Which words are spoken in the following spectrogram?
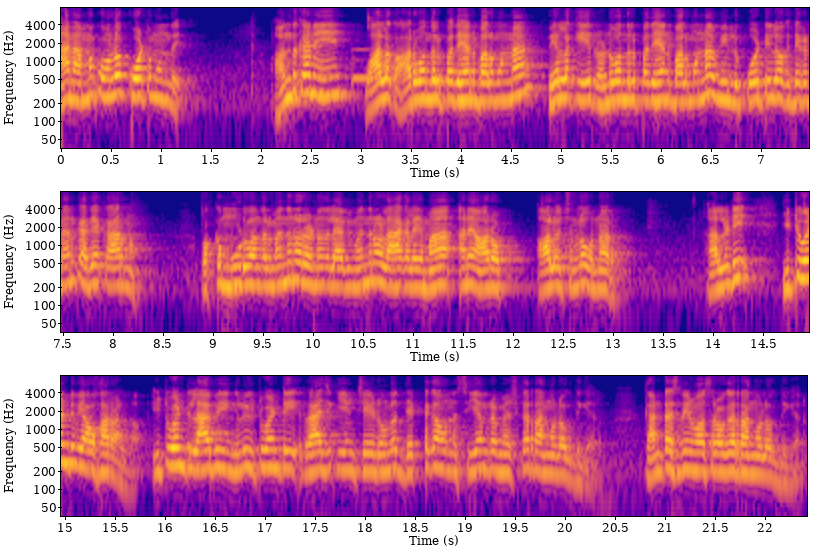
ఆ నమ్మకంలో కూటమి ఉంది అందుకని వాళ్ళకు ఆరు వందల పదిహేను బలం ఉన్నా వీళ్ళకి రెండు వందల పదిహేను బలం ఉన్నా వీళ్ళు పోటీలోకి దిగడానికి అదే కారణం. ఒక్క మూడు వందల మందినో రెండు వందల యాభై మందినో లాగలేమా అనే ఆరోప ఆలోచనలో ఉన్నారు. ఆల్రెడీ ఇటువంటి వ్యవహారాల్లో ఇటువంటి లాబింగ్లు ఇటువంటి రాజకీయం చేయడంలో దిట్టగా ఉన్న సీఎం రమేష్ గారు రంగంలోకి దిగారు. గంటా శ్రీనివాసరావు గారు రంగంలోకి దిగారు.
